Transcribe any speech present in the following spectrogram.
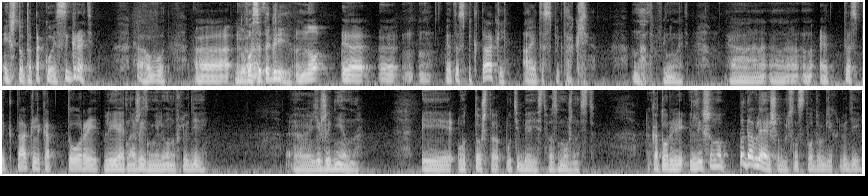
И что-то такое сыграть. А, вот. А, но вас это греет. Но э, э, это спектакль, а это спектакль надо понимать. А, а, это спектакль, который влияет на жизнь миллионов людей э, ежедневно. И вот то, что у тебя есть возможность, которой лишено подавляющее большинство других людей,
